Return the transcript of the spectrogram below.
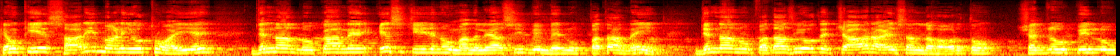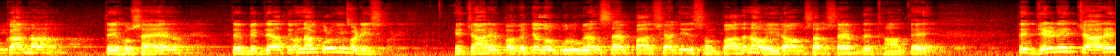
ਕਿਉਂਕਿ ਇਹ ਸਾਰੀ ਬਾਣੀ ਉੱਥੋਂ ਆਈ ਏ, ਜਿਨ੍ਹਾਂ ਲੋਕਾਂ ਨੇ ਇਸ ਚੀਜ਼ ਨੂੰ ਮੰਨ ਲਿਆ ਸੀ ਵੀ ਮੈਨੂੰ ਪਤਾ ਨਹੀਂ। ਜਿਨ੍ਹਾਂ ਨੂੰ ਪਤਾ ਸੀ, ਉਹ ਤੇ ਚਾਰ ਆਏ ਸਨ ਲਾਹੌਰ ਤੋਂ, ਛੱਜੂ, ਪੀਲੂ, ਕਾਨਾ ਤੇ ਹੁਸੈਨ ਤੇ ਵਿਦਿਆ ਤੇ ਉਹਨਾਂ ਕੋਲ ਵੀ ਬੜੀ ਸੀ। ਇਹ ਚਾਰੇ ਭਗਤ ਜਦੋਂ ਗੁਰੂ ਗ੍ਰੰਥ ਸਾਹਿਬ ਪਾਤਸ਼ਾਹ ਜੀ ਦੀ ਸੰਪਾਦਨਾ ਹੋਈ ਰਾਮਸਰ ਸਾਹਿਬ ਦੇ ਥਾਂ ਤੇ ਤੇ ਜਿਹੜੇ ਚਾਰੇ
